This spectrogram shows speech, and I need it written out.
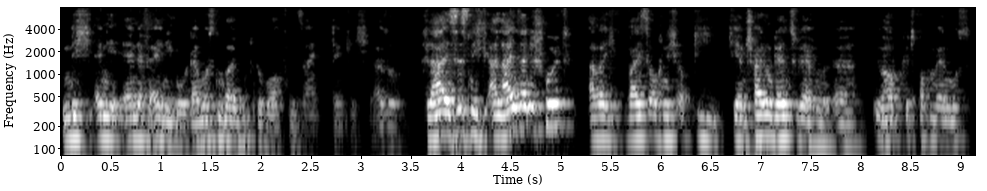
nicht NFL-Niveau. Da muss ein Ball gut geworfen sein, denke ich. Also klar, es ist nicht allein seine Schuld, aber ich weiß auch nicht, ob die, die Entscheidung dahin zu werfen äh, überhaupt getroffen werden muss.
